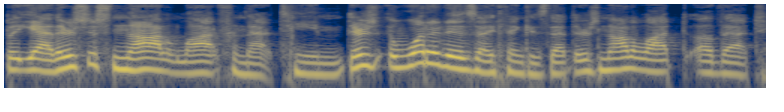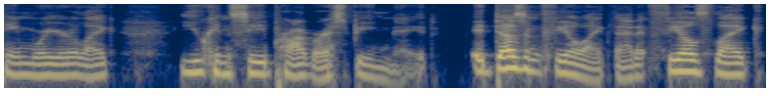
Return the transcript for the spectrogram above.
but yeah, there's just not a lot from that team. There's what it is, I think, is that there's not a lot of that team where you're like, you can see progress being made. It doesn't feel like that. It feels like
